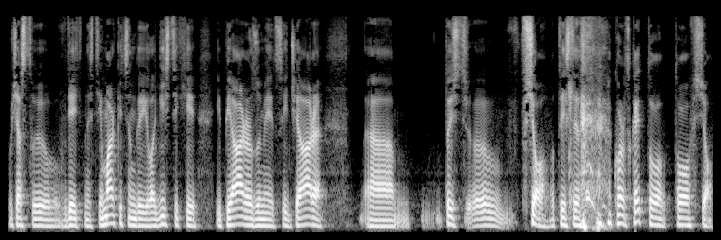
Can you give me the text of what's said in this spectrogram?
участвую в деятельности и маркетинга, и логистики, и пиара, разумеется, и GR, то есть э, все. Вот если коротко сказать, то, то все.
